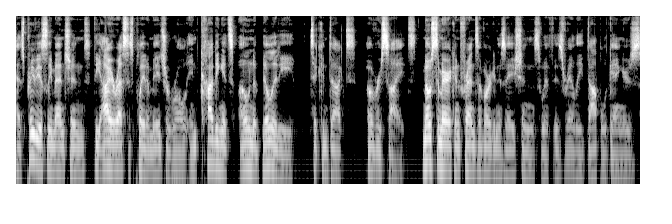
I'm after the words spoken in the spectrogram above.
as previously mentioned, the IRS has played a major role in cutting its own ability to conduct oversight. Most American friends of organizations with Israeli doppelgangers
